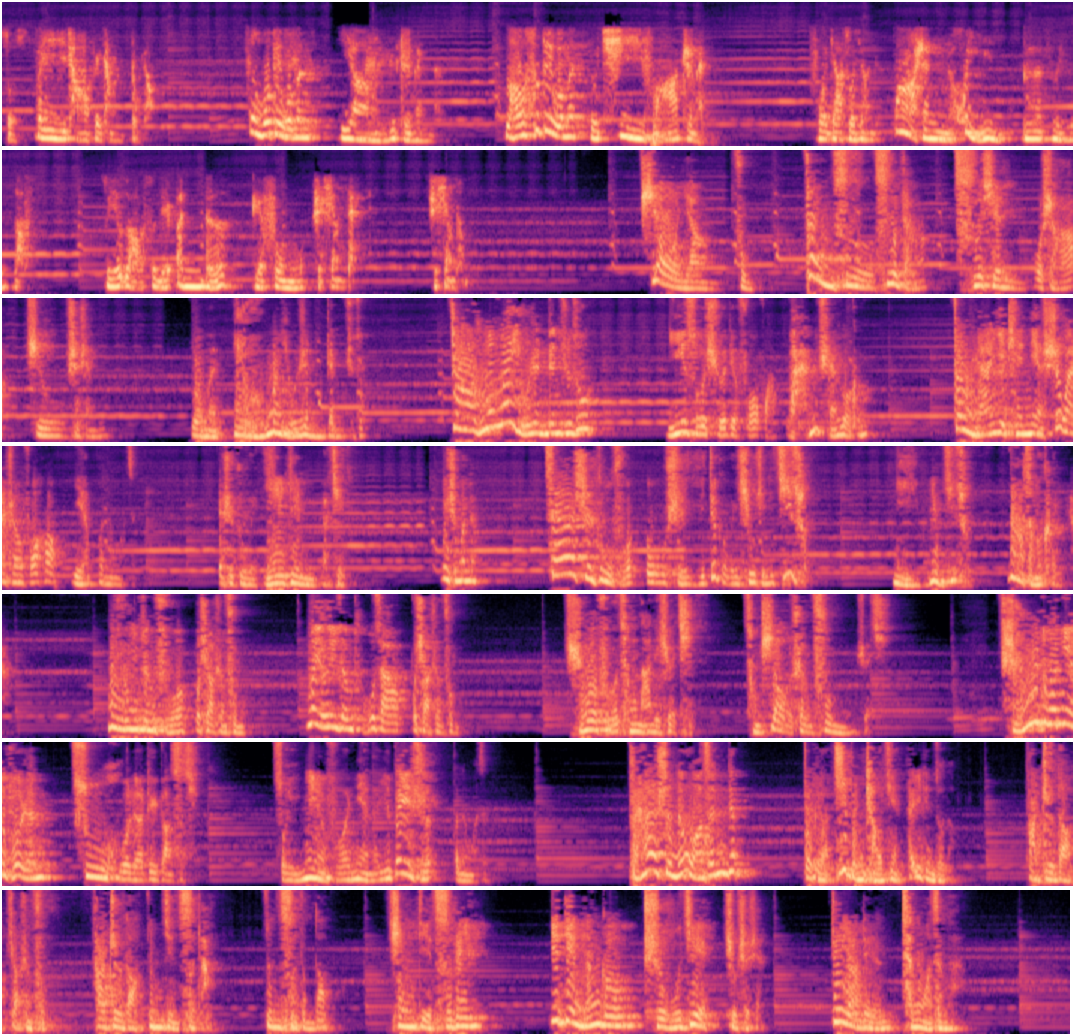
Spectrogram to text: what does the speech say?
所以非常非常重要。父母对我们养育之恩呢，老师对我们有启发之恩。佛家所讲的化身慧命得自于老师，所以老师的恩德跟父母是相等的，是相同。孝养父母，奉事师长，慈心不杀，修持善业。我们有没有认真去做？假如没有认真去做，你所学的佛法完全落空。纵然一天念十万声佛号，也不能往生。这是诸位一定要记住。为什么呢？三世诸佛都是以这个为修行的基础。你没有基础，那怎么可以呀？没有一尊佛不孝顺父母，没有一尊菩萨不孝顺父母。学佛从哪里学起？从孝顺父母学起。许多念佛人疏忽了这桩事情，所以念佛念了一辈子不能往生。凡是能往生的，这个基本条件他一定做到。他知道孝顺父母，他知道尊敬师长，尊师重道，心地慈悲，一定能够持五戒修十善，这样的人才能往生啊。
